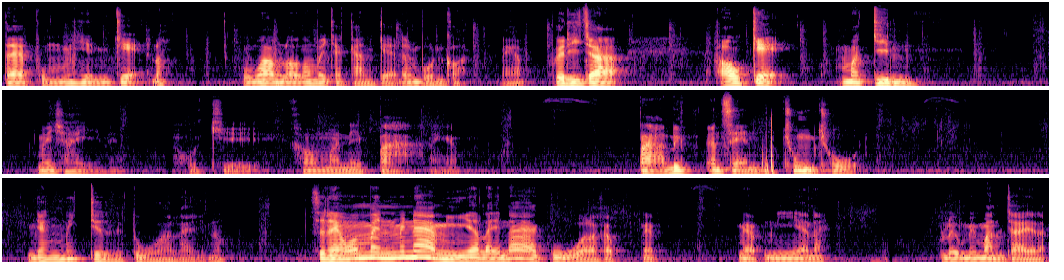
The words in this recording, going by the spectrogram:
แต่ผมเห็นแกะเนาะผมว่าเราต้องไปจัดการแกะด้านบนก่อน นะครับ เพื่อที่จะเอาแกะมากิน ไม่ใช่นะโอเค เข้ามาในป่านะครับ ป่าลึกอันแสนชุ่มโชดยังไม่เจอตัวอะไรเนาะแสดงว่ามันไม่น่ามีอะไรน่ากลัวหรอกครับ แบบแบบนี้นะเริ่มไม่มั่นใจละ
